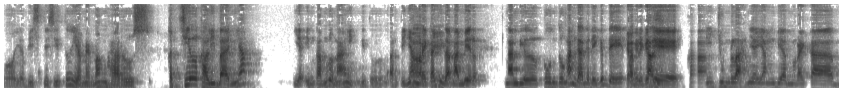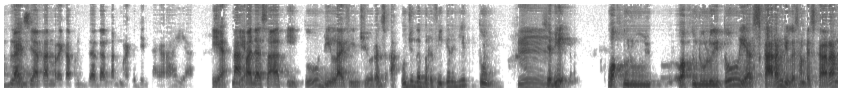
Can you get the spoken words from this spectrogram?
oh ya bisnis itu ya memang harus kecil kali banyak, ya income lu naik gitu. Artinya okay. mereka juga ngambil ngambil keuntungan gak gede-gede, tapi gede-gede. Kali, kali jumlahnya yang dia mereka belanjakan, yes. mereka perdagangkan, mereka jadi kaya raya. Iya. Nah iya. pada saat itu di life insurance aku juga berpikir gitu. Hmm. Jadi waktu dulu waktu dulu itu ya sekarang juga sampai sekarang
